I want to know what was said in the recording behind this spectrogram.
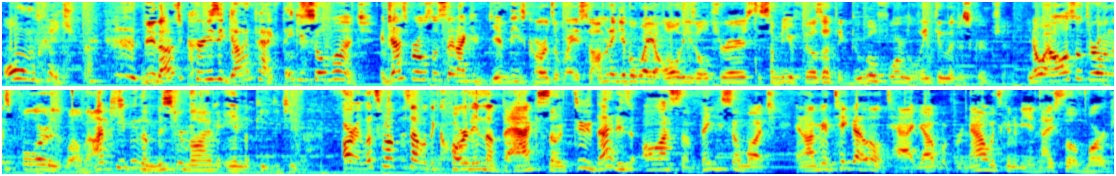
Oh my god. Dude, that was a crazy God pack. Thank you so much. And Jasper also said I could give these cards away, so I'm going to give away all these Ultra Rares to somebody who fills out the Google form linked in the description. You know what? I'll also throw in this full art as well, but I'm keeping the Mr. Mime and the Pikachu. All right, let's swap this out with the card in the back. So, dude, that is awesome. Thank you so much. And I'm to take that little tag out, but for now, it's to be a nice little mark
